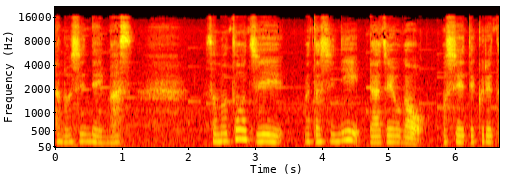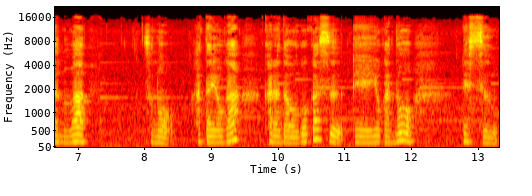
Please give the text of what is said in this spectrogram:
楽しんでいますその当時私にラージャヨガを教えてくれたのはそのハタヨガ体を動かす、えー、ヨガのレッスン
